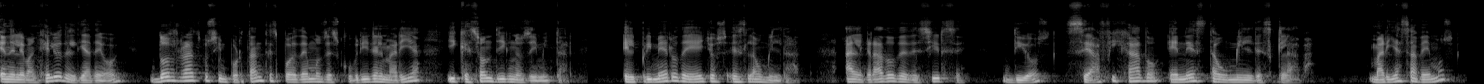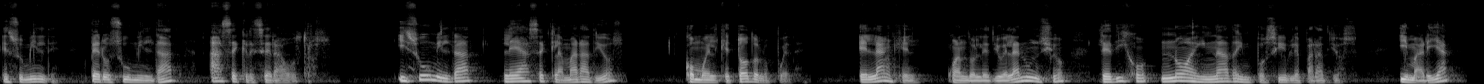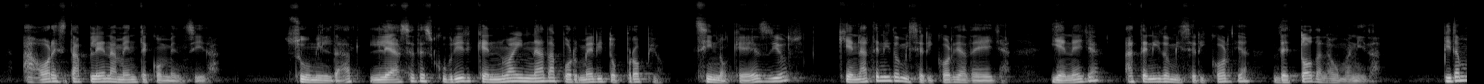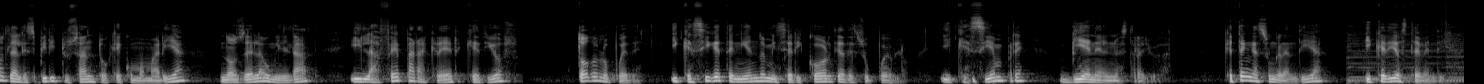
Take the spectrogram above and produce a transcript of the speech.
En el Evangelio del día de hoy, dos rasgos importantes podemos descubrir en María y que son dignos de imitar. El primero de ellos es la humildad, al grado de decirse, Dios se ha fijado en esta humilde esclava. María sabemos es humilde, pero su humildad hace crecer a otros. Y su humildad le hace clamar a Dios como el que todo lo puede. El ángel, cuando le dio el anuncio, le dijo, no hay nada imposible para Dios. Y María ahora está plenamente convencida. Su humildad le hace descubrir que no hay nada por mérito propio, sino que es Dios quien ha tenido misericordia de ella, y en ella ha tenido misericordia de toda la humanidad. Pidámosle al Espíritu Santo que como María nos dé la humildad y la fe para creer que Dios todo lo puede y que sigue teniendo misericordia de su pueblo y que siempre viene en nuestra ayuda. Que tengas un gran día y que Dios te bendiga.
